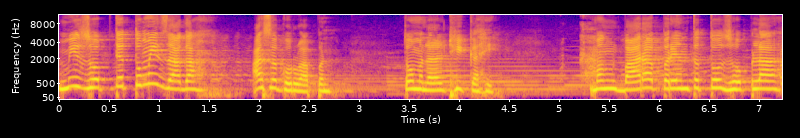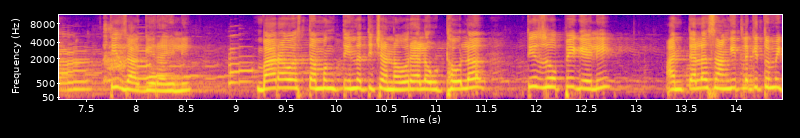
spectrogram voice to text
मी झोपते तुम्ही जागा. असं करू आपण. तो म्हणाला ठीक आहे. मग बारापर्यंत तो झोपला ती जागी राहिली. बारा वाजता मग तिनं तिच्या नवऱ्याला उठवलं ती झोपी गेली आणि त्याला सांगितलं की तुम्ही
